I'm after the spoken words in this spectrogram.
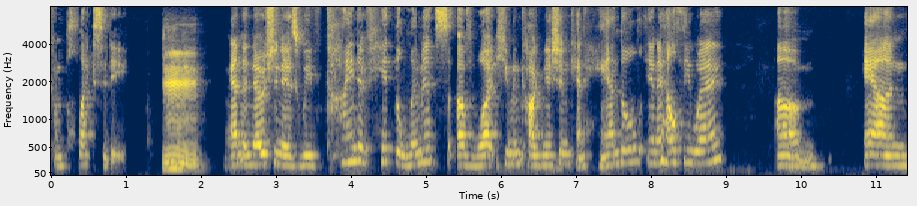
complexity. Mm, and the notion is we've kind of hit the limits of what human cognition can handle in a healthy way. Um, and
